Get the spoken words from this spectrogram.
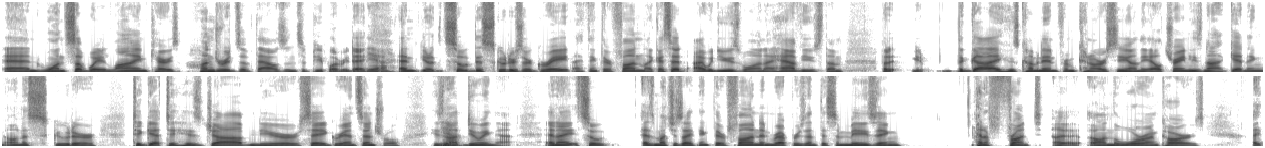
and one subway line carries hundreds of thousands of people every day. Yeah. And you know, so the scooters are great. I think they're fun. Like I said, I would use one. I have used them. But you know, the guy who's coming in from Canarsie on the L train, he's not getting on a scooter to get to his job near, say, Grand Central. He's yeah. not doing that. And I so as much as I think they're fun and represent this amazing kind of front uh, on the war on cars, I,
